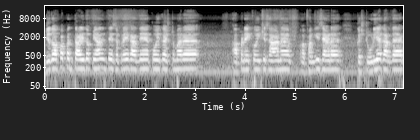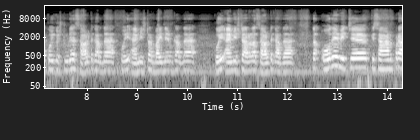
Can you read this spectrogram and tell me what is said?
ਜਦੋਂ ਆਪਾਂ 45 ਤੋਂ 50 ਦਿਨ ਤੇ ਸਪਰੇਅ ਕਰਦੇ ਹਾਂ, ਕੋਈ ਕਸਟਮਰ ਆਪਣੇ ਕੋਈ ਕਿਸਾਨ ਫੰਗੀਸਾਈਡ ਕਸਟੂਡੀਆ ਕਰਦਾ ਹੈ, ਕੋਈ ਕਸਟੂਡੀਆ ਸਾਲਟ ਕਰਦਾ ਹੈ, ਕੋਈ ਐਮਿਸਟਰ ਬਾਈ ਨੇਮ ਕਰਦਾ ਹੈ, ਕੋਈ ਐਮਿਸਟਰ ਵਾਲਾ ਸਾਲਟ ਕਰਦਾ ਤਾਂ ਉਹਦੇ ਵਿੱਚ ਕਿਸਾਨ ਭਰਾ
